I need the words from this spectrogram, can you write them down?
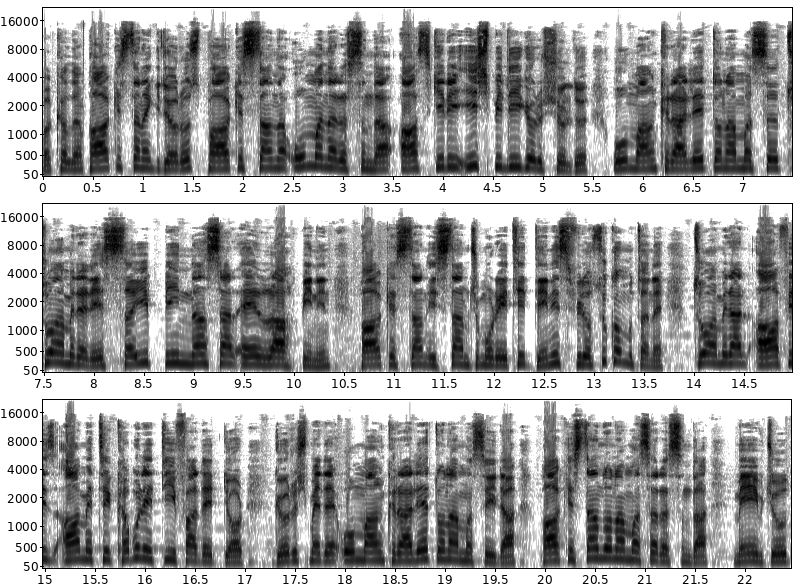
bakalım. Pakistan'a gidiyoruz. Pakistan'la Umman arasında askeri işbirliği görüşüldü. Umman Kraliyet Donanması Tuamirali Said bin Nasser el Rahbi'nin Pakistan İslam Cumhuriyeti Deniz Filosu Komutanı Tuamiral Afiz Ahmet'i kabul ettiği ifade ediyor. Görüşmede Umman Kraliyet Donanması ile Pakistan Donanması arasında mevcut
